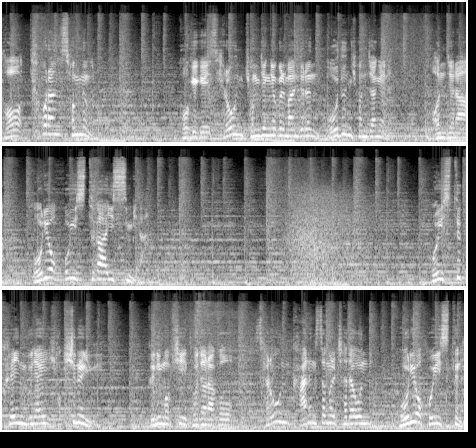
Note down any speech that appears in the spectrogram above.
더 탁월한 성능으로 고객의 새로운 경쟁력을 만드는 모든 현장에는 언제나 고려 호이스트가 있습니다. 호이스트 크레인 분야의 혁신을 위해 끊임없이 도전하고 새로운 가능성을 찾아온 고려 호이스트는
